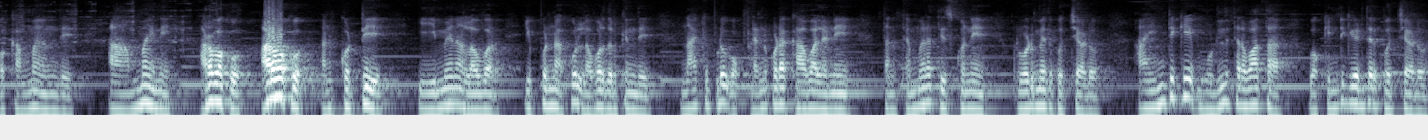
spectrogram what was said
ఒక అమ్మాయి ఉంది. ఆ అమ్మాయిని అరవకు అరవకు అని కొట్టి ఈమె నా లవర్. ఇప్పుడు నాకు లవర్ దొరికింది. నాకిప్పుడు ఒక ఫ్రెండ్ కూడా కావాలని తన కెమెరా తీసుకొని రోడ్డు మీదకి వచ్చాడు ఆ ఇంటికి ముడిల తర్వాత ఒక ఇంటి గేట్ దగ్గరికి వచ్చాడు.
